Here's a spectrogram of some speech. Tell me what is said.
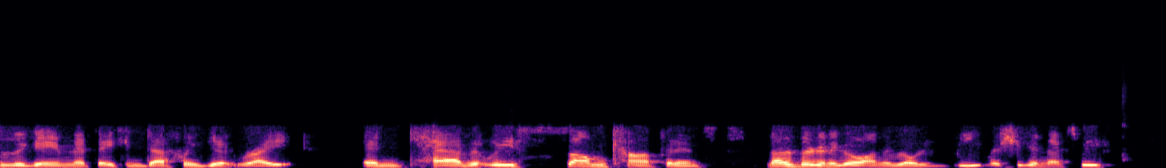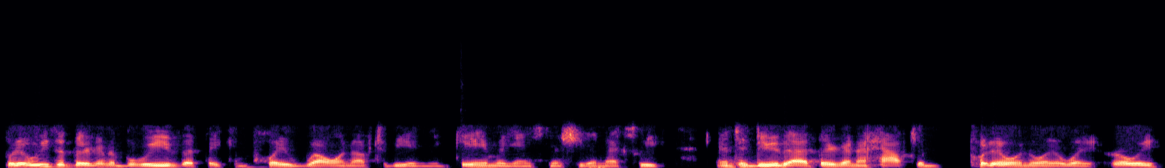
is a game that they can definitely get right and have at least some confidence. Not that they're going to go on the road and beat Michigan next week, but at least that they're going to believe that they can play well enough to be in the game against Michigan next week. And to do that, they're going to have to put Illinois away early.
